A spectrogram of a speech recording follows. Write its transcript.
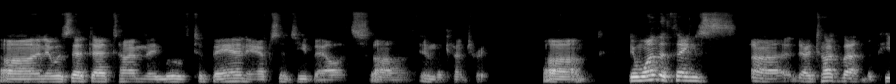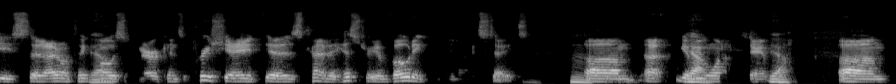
Uh, and it was at that time they moved to ban absentee ballots uh, in the country. Um, you know, one of the things uh, that I talk about in the piece that I don't think yeah. most Americans appreciate is kind of the history of voting in the United States. Hmm. Um, uh, give yeah. me one example. Yeah. Because, um,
